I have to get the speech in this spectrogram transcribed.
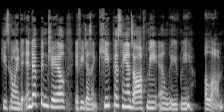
He's going to end up in jail if he doesn't keep his hands off me and leave me alone.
